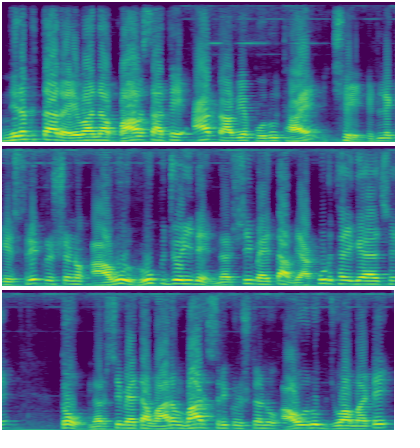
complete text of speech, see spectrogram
નિરખતા રહેવાના ભાવ સાથે આ કાવ્ય પૂરું થાય છે. એટલે કે શ્રી કૃષ્ણનું આવું રૂપ જોઈને નરસિંહ મહેતા વ્યાકુળ થઈ ગયા છે. તો નરસિંહ મહેતા વારંવાર શ્રી કૃષ્ણનું આવું રૂપ જોવા માટે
